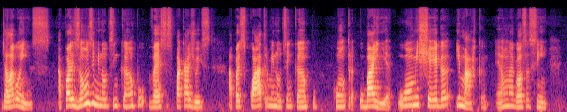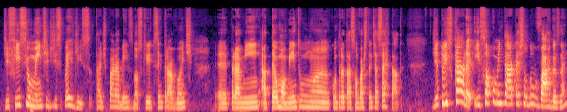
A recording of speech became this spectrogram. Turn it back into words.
de Alagoinhas. Após 11 minutos em campo versus Pacajus. Após quatro minutos em campo contra o Bahia. O homem chega e marca. É um negócio assim dificilmente desperdiça. Tá de parabéns, nosso querido centroavante. É, Para mim, até o momento, uma contratação bastante acertada. Dito isso, cara, e só comentar a questão do Vargas, né?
